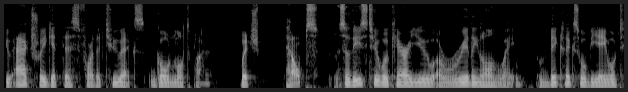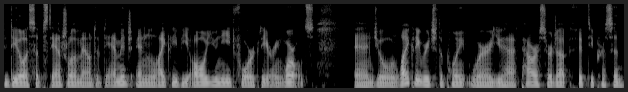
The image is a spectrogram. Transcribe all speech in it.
You actually get this for the 2x gold multiplier, which helps. So these two will carry you a really long way. Big clicks will be able to deal a substantial amount of damage and likely be all you need for clearing worlds. And you'll likely reach the point where you have power surge up 50%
